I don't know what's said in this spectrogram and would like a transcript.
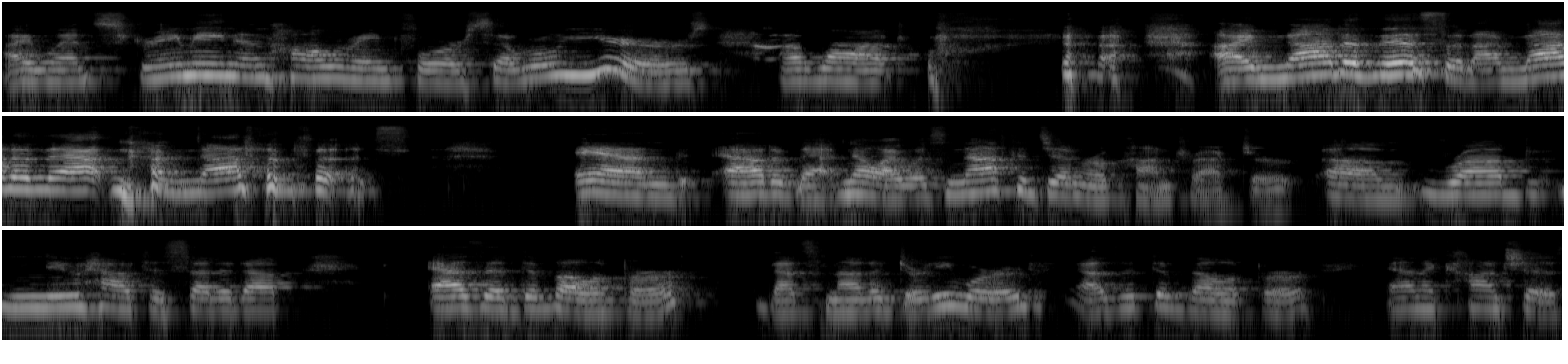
I went screaming and hollering for several years about I'm not of this and I'm not of that and I'm not of this. And out of that, no, I was not the general contractor. Um, Rob knew how to set it up as a developer. That's not a dirty word, as a developer and a conscious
